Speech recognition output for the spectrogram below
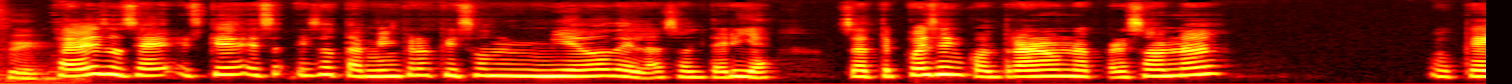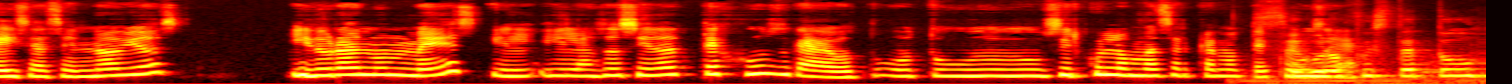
Sí. ¿Sabes? O sea, es que eso, eso también creo que es un miedo de la soltería. O sea, te puedes encontrar a una persona, ok, se hacen novios y duran un mes y, y la sociedad te juzga o tu, o tu, círculo más cercano te juzga. Seguro fuiste tú.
